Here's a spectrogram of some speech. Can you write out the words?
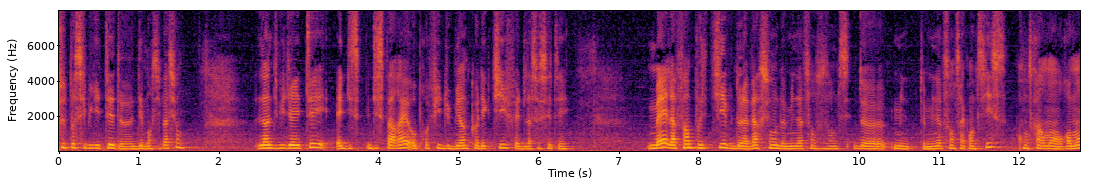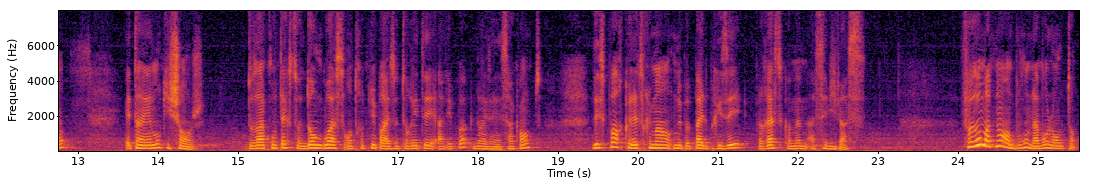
toute possibilité d'émancipation l'individualité disparaît au profit du bien collectif et de la société. Mais la fin positive de la version de, 1966 de mi- de 1956, contrairement au roman, est un élément qui change. Dans un contexte d'angoisse entretenu par les autorités à l'époque, dans les années 50, l'espoir que l'être humain ne peut pas être brisé reste quand même assez vivace. Faisons maintenant un bond en avant dans le temps.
